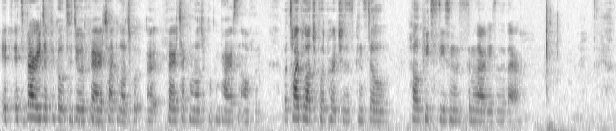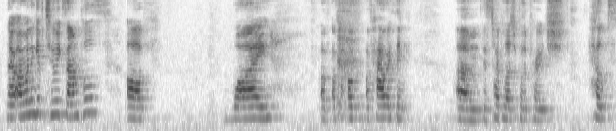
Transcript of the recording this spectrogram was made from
it, it's very difficult to do a fair typological, uh, fair technological comparison of them. But typological approaches can still help you to see some of the similarities that are there. Now, I want to give two examples of why, of, of, of, of how I think um, this typological approach helps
